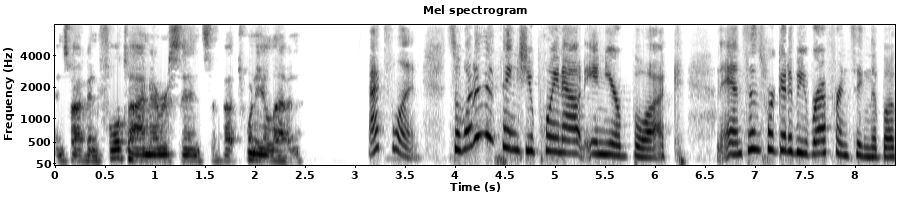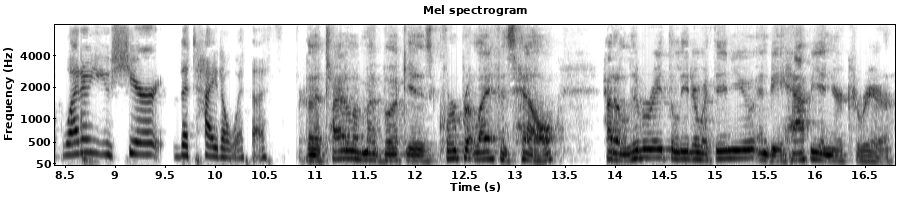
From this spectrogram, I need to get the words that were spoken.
And so I've been full time ever since about 2011. Excellent. So, one of the things you point out in your book, and since we're going to be referencing the book, why don't you share the title with us? The title of my book is Corporate Life is Hell How to Liberate the Leader Within You and Be Happy in Your Career.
